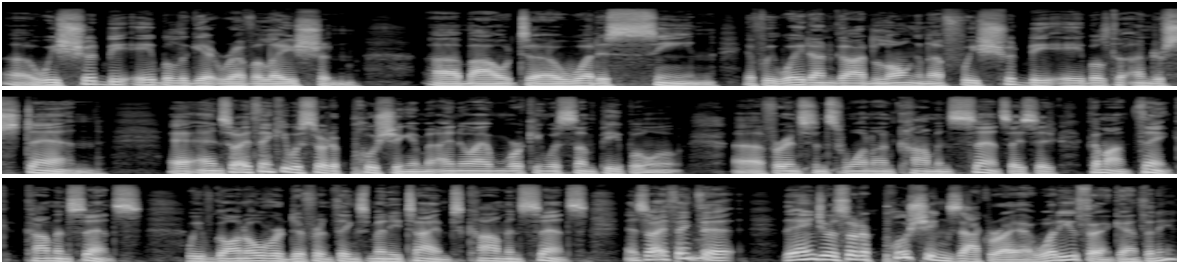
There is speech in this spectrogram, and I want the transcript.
uh, we should be able to get revelation about uh, what is seen. If we wait on God long enough, we should be able to understand. And so I think he was sort of pushing him. I know I'm working with some people, uh, for instance, one on common sense. I said, come on, think, common sense. We've gone over different things many times, common sense. And so I think that the angel was sort of pushing Zachariah. What do you think, Anthony?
